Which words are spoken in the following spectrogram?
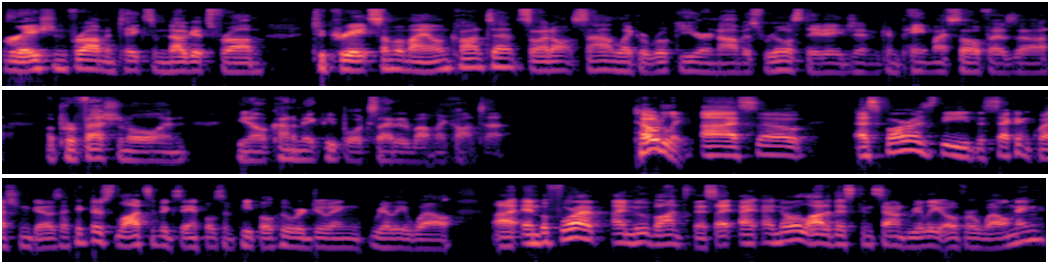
inspiration from and take some nuggets from to create some of my own content so I don't sound like a rookie or a novice real estate agent and can paint myself as a, a professional and, you know, kind of make people excited about my content. Totally. Uh, so as far as the the second question goes, I think there's lots of examples of people who are doing really well. Uh, and before I, I move on to this, I, I know a lot of this can sound really overwhelming,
